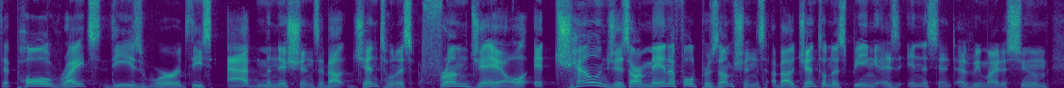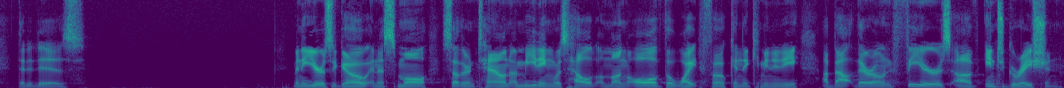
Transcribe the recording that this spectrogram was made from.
That Paul writes these words, these admonitions about gentleness from jail, it challenges our manifold presumptions about gentleness being as innocent as we might assume that it is. Many years ago, in a small southern town, a meeting was held among all of the white folk in the community about their own fears of integration.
